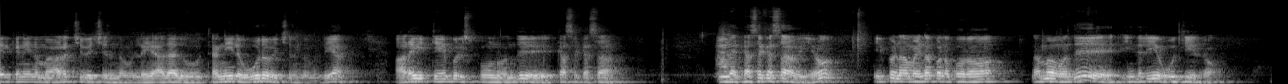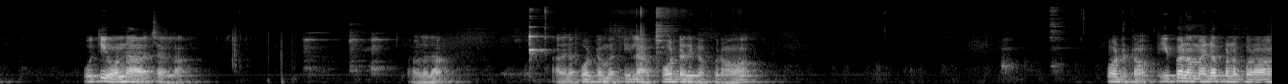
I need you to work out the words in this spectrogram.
ஏற்கனவே நம்ம அரைச்சி வச்சுருந்தோம் இல்லையா? அதாவது தண்ணியில் ஊற வச்சுருந்தோம் இல்லையா? அரை டேபிள் ஸ்பூன் வந்து கசகசா. இந்த கசகசாவையும் இப்போ நம்ம என்ன பண்ண போகிறோம் நம்ம வந்து இதுலேயே ஊற்றிடுறோம் ஊற்றி ஒன்றா அரைச்சிடலாம். அவ்வளோதான் அதில் போட்டோம் பார்த்தீங்களா போட்டதுக்கப்புறம் போட்டுட்டோம். இப்போ நம்ம என்ன பண்ண போகிறோம்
